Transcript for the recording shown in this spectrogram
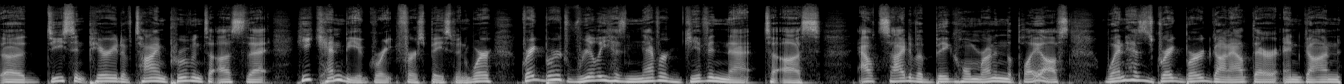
a decent period of time proven to us that he can be a great first baseman where greg bird really has never given that to us outside of a big home run in the playoffs when has greg bird gone out there and gone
